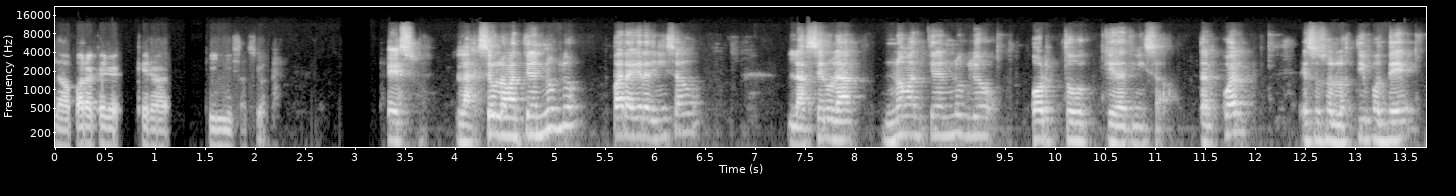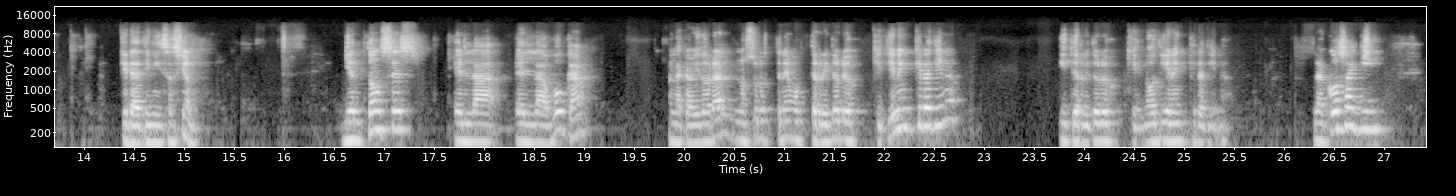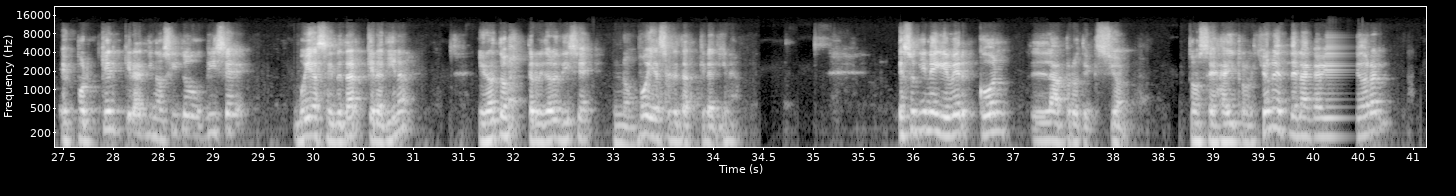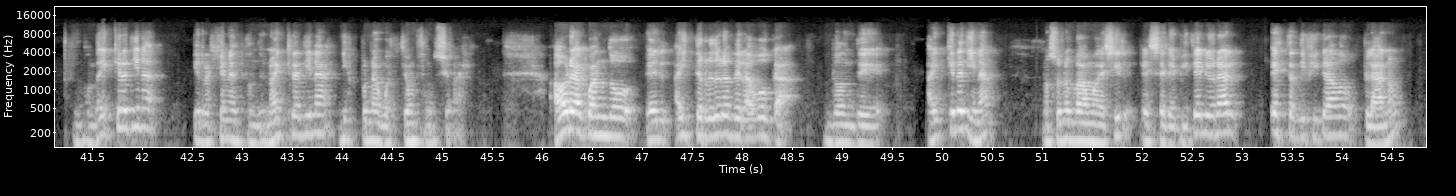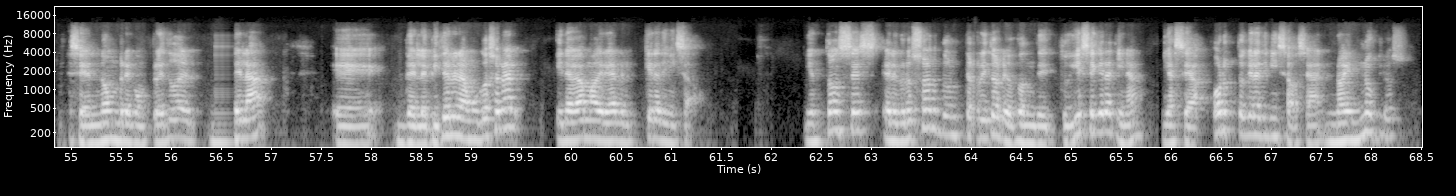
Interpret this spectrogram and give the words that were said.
La paraqueratinización. Eso. La célula mantiene el núcleo paraqueratinizado. La célula no mantiene el núcleo ortoqueratinizado. Tal cual, esos son los tipos de queratinización. Y entonces, en la, en la boca, en la cavidad oral, nosotros tenemos territorios que tienen queratina y territorios que no tienen queratina. La cosa aquí es por qué el queratinocito dice voy a secretar queratina y en otros territorios dice no voy a secretar queratina. Eso tiene que ver con la protección. Entonces hay regiones de la cavidad oral donde hay queratina y regiones donde no hay queratina y es por una cuestión funcional. Ahora, cuando hay territorios de la boca donde hay queratina, nosotros vamos a decir es el epitelio oral estratificado plano, ese es el nombre completo del, eh, del epitelio de la mucosa oral, y le vamos a agregar el queratinizado. Y entonces el grosor de un territorio donde tuviese queratina, ya sea ortoqueratinizado, o sea, no hay núcleos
